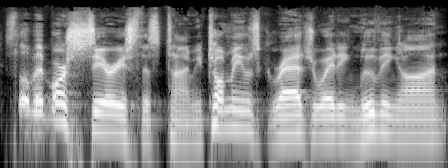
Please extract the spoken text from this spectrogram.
it's a little bit more serious this time he told me he was graduating moving on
